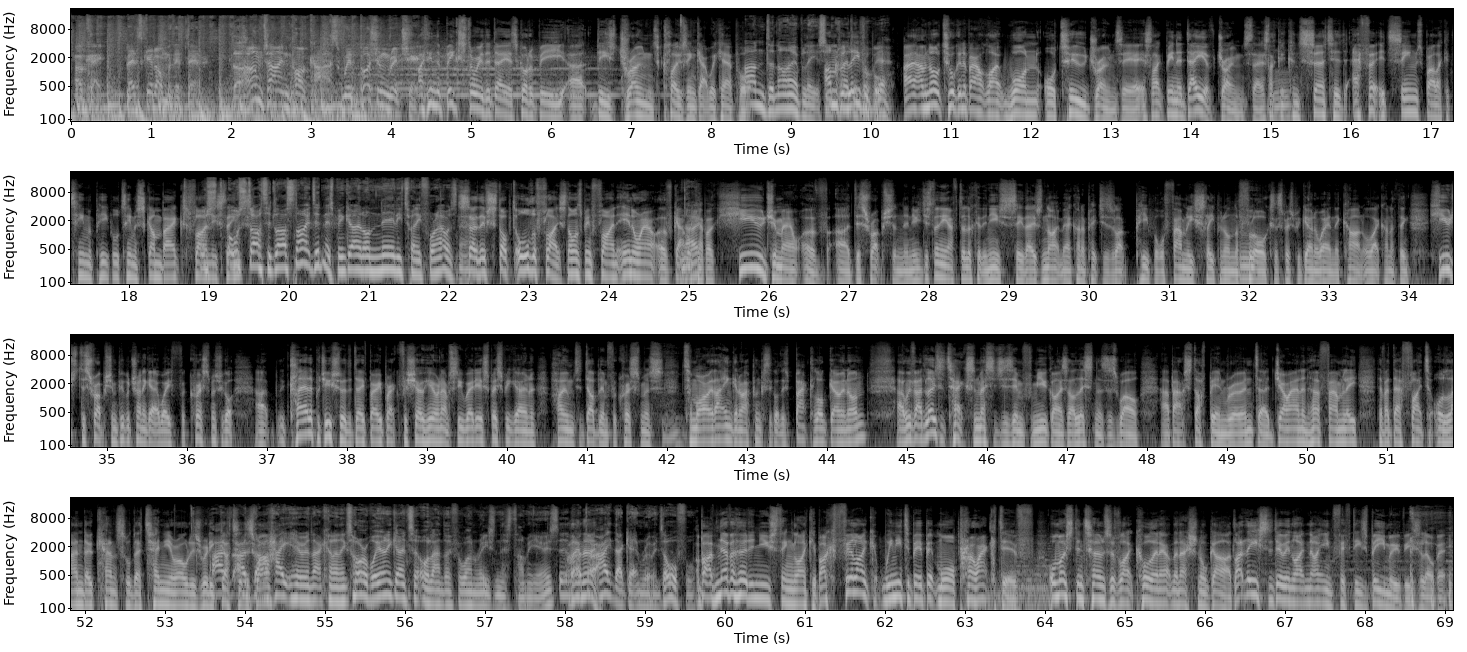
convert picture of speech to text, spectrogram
Okay, let's get on with it then. The Hometime Podcast with Bush and Richie. I think the big story of the day has got to be uh, these drones closing Gatwick Airport. Undeniably, it's Unbelievable. yeah. I, I'm not talking about like one or two drones here. It's like been a day of drones there. It's like a Mm. concerted effort, it seems, by like a team of people, team of scumbags flying All, these things. It all started last night, didn't it? It's been going on nearly 24 hours now. So they've stopped all the flights. No one's been flying in or out of Gatwick No. Airport. Huge amount of uh, disruption, and you just only have to look at the news to see those nightmare kind of pictures of like people, families sleeping on the the floor because they're supposed to be going away and they can't, all that kind of thing. Huge disruption. People trying to get away for Christmas. We've got uh, Claire, the producer of the Dave Berry Breakfast Show here on Absolute Radio, supposed to be going home to Dublin for Christmas tomorrow. That ain't going to happen because they've got this backlog going on. Uh, we've had loads of texts and messages in from you guys, our listeners, as well, about stuff being ruined. Uh, Joanne and her family, they've had their flight to Orlando cancelled. Their 10 year old is really I, gutted I- as well. I hate hearing that kind of thing. It's horrible. You're only going to Orlando for one reason this time of year. Is it? I. I hate that getting ruined. It's awful. But I've never heard a news thing like it. But I feel like we need to be a bit more proactive, almost in terms of like calling out the National Guard, like they used to do in like 1950s B movies a little bit.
